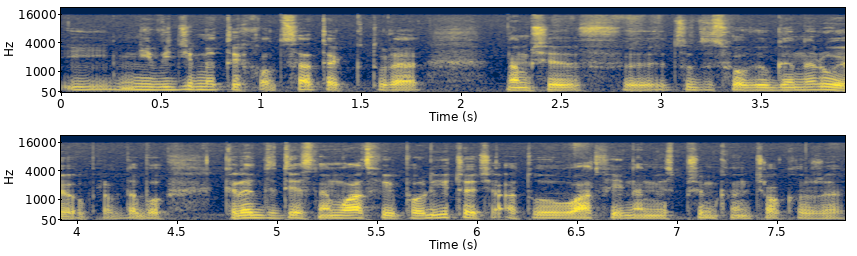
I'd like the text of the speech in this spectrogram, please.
i nie widzimy tych odsetek, które nam się w cudzysłowie generują, prawda? Bo kredyt jest nam łatwiej policzyć, a tu łatwiej nam jest przymknąć oko, że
